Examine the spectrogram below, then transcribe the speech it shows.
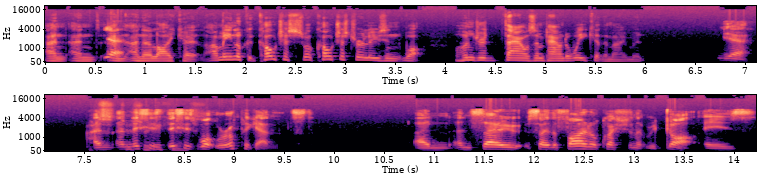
and and Yeah. and, and are like a, I mean, look at Colchester. Well, Colchester are losing what hundred thousand pound a week at the moment. yeah. and That's and just this is this is what we're up against. And and so so the final question that we've got is,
